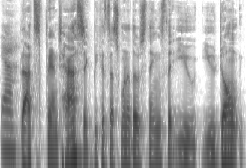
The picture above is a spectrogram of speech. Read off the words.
Yeah. that's fantastic because that's one of those things that you you don't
